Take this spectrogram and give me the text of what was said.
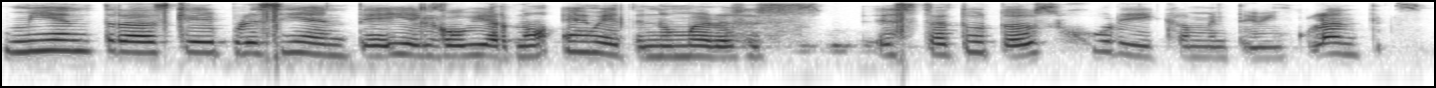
mientras que el presidente y el gobierno emiten numerosos estatutos jurídicamente vinculantes.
